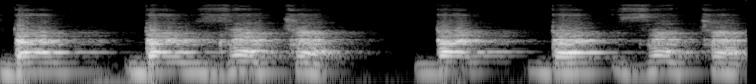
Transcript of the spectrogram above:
do, do, zece, do, do, zece.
